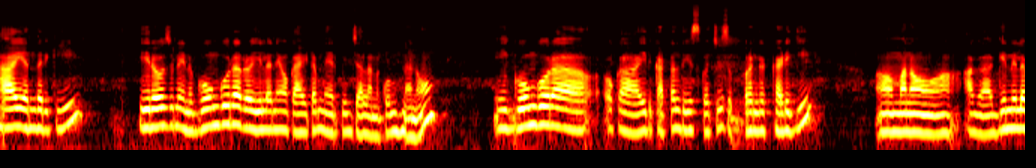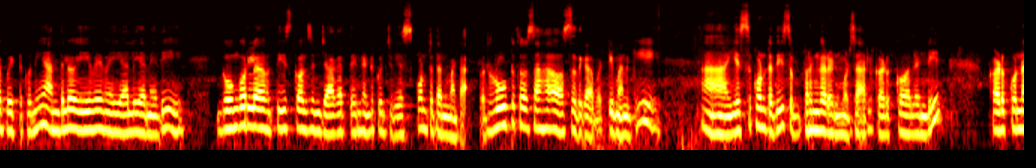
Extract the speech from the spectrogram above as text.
హాయ్ అందరికీ. ఈరోజు నేను గోంగూర రొయ్యలు అనే ఒక ఐటెం నేర్పించాలనుకుంటున్నాను. ఈ గోంగూర ఒక ఐదు కట్టలు తీసుకొచ్చి శుభ్రంగా కడిగి మనం గిన్నెలో పెట్టుకుని అందులో ఏమేమి వేయాలి అనేది గోంగూరలో తీసుకోవాల్సిన జాగ్రత్త ఏంటంటే కొంచెం ఇసుకుంటుంది అనమాట రూట్తో సహా వస్తుంది కాబట్టి మనకి ఇసుకుంటుంది శుభ్రంగా రెండు మూడు సార్లు కడుక్కోవాలండి. కడుక్కున్న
